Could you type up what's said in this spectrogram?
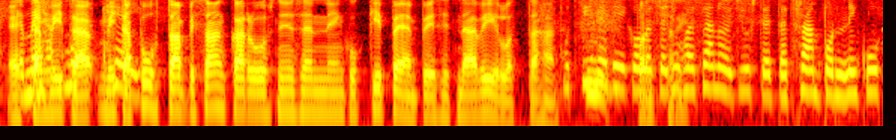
Että ja mehän, mitä, mut, mitä puhtaampi sankaruus, niin sen niin kuin kipeämpi sitten nämä viillot tähän. Mutta viime viikolla sä Juha sanoit just, että Trump on niin kuin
